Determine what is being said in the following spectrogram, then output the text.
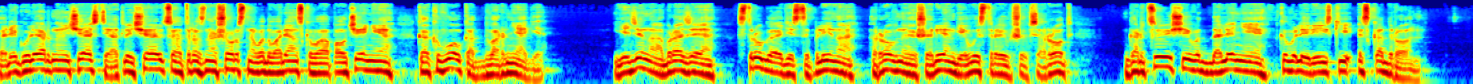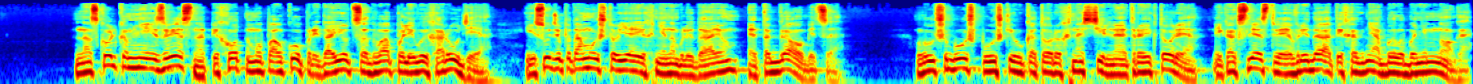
Регулярные части отличаются от разношерстного дворянского ополчения, как волк от дворняги. Единообразие, строгая дисциплина, ровные шеренги выстроившихся рот, горцующий в отдалении кавалерийский эскадрон. Насколько мне известно, пехотному полку придаются два полевых орудия, и судя по тому, что я их не наблюдаю, это гаубицы. Лучше бы уж пушки, у которых настильная траектория, и как следствие вреда от их огня было бы немного.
